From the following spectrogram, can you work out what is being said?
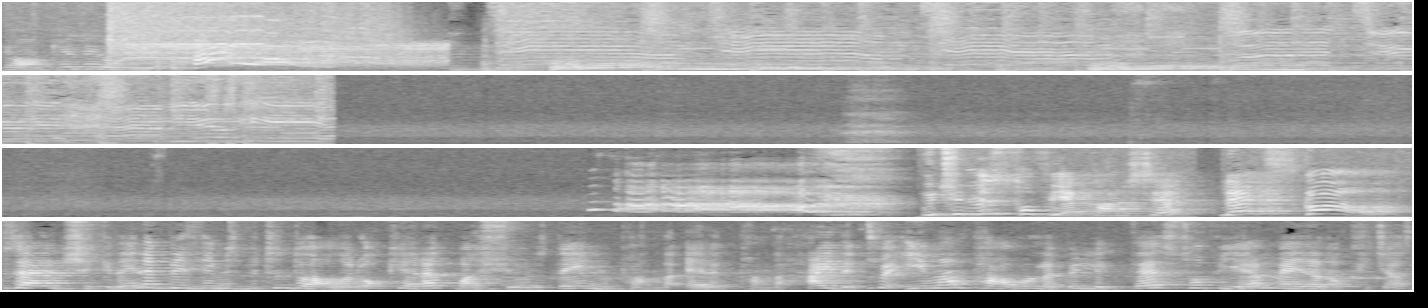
Ya geliyor bu ya. Üçümüz Sofia karşı. Let's go! Güzel bir şekilde yine bildiğimiz bütün duaları okuyarak başlıyoruz değil mi Panda? Evet Panda. Haydi. Ve iman power'la birlikte Sofia'ya meydan okuyacağız.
